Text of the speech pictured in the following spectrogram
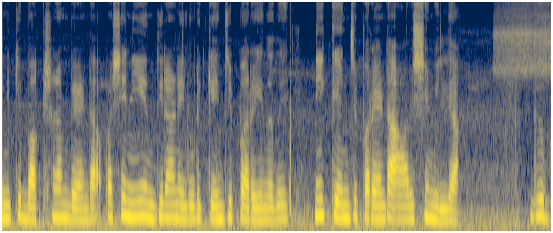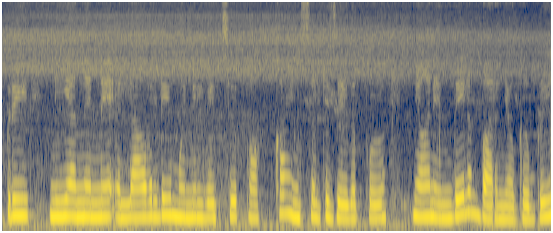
എനിക്ക് ഭക്ഷണം വേണ്ട. പക്ഷേ നീ എന്തിനാണ് എന്നോട് കെഞ്ചി പറയുന്നത്? നീ കെഞ്ചി പറയേണ്ട ആവശ്യമില്ല. ഗബ്രി നീ അന്ന് എന്നെ എല്ലാവരുടെയും മുന്നിൽ വെച്ച് പക്ക ഇൻസൾട്ട് ചെയ്തപ്പോഴും ഞാൻ എന്തേലും പറഞ്ഞോ ഗബ്രി?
